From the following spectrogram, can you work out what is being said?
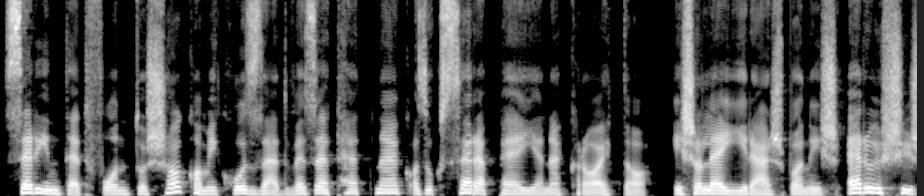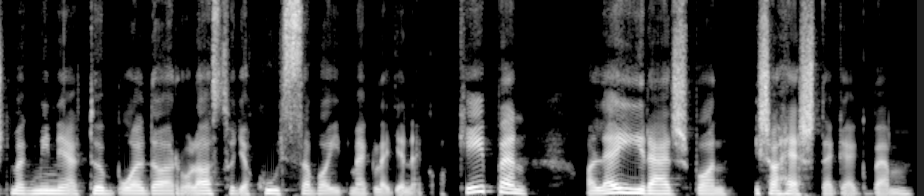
szerinted fontosak, amik hozzád vezethetnek, azok szerepeljenek rajta, és a leírásban is. Erősítsd meg minél több oldalról azt, hogy a kulcsszavaid meglegyenek a képen, a leírásban és a hashtagekben.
